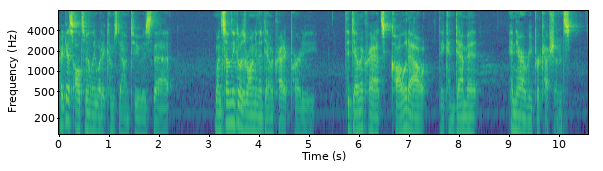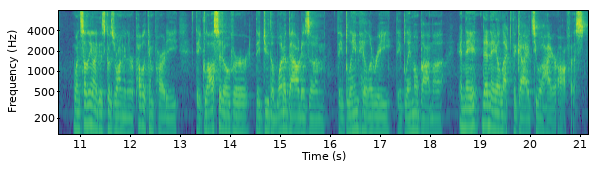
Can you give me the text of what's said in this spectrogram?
I guess ultimately what it comes down to is that when something goes wrong in the democratic party the democrats call it out they condemn it and there are repercussions when something like this goes wrong in the Republican Party, they gloss it over, they do the whataboutism, they blame Hillary, they blame Obama, and they then they elect the guy to a higher office.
